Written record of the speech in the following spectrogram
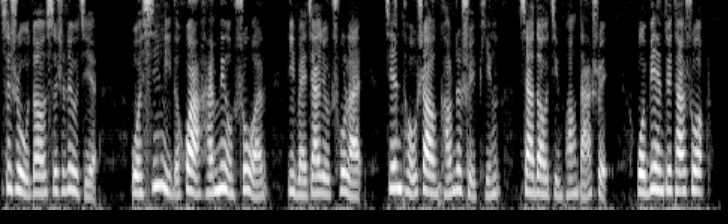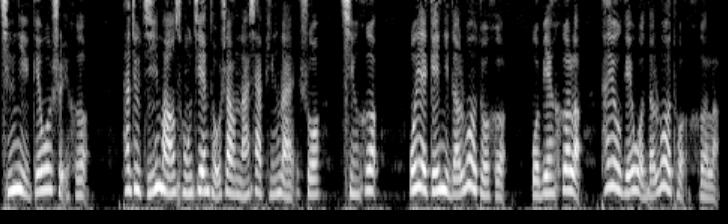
四十五到四十六节，我心里的话还没有说完，利百加就出来，肩头上扛着水瓶，下到井旁打水。我便对他说：“请你给我水喝。”他就急忙从肩头上拿下瓶来说：“请喝。”我也给你的骆驼喝。我便喝了，他又给我的骆驼喝了。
